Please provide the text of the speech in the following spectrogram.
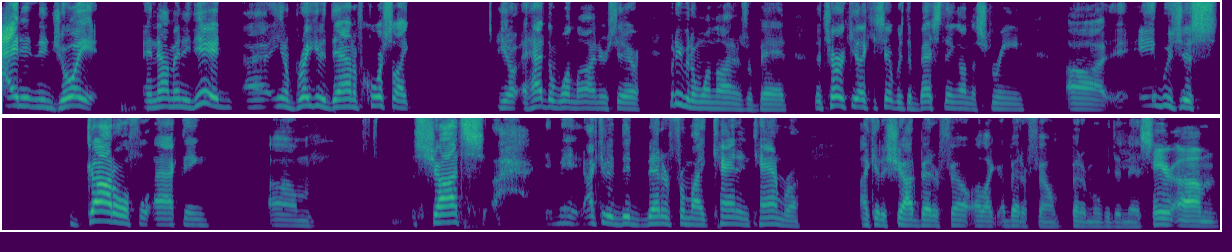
I didn't enjoy it, and not many did. Uh, you know, breaking it down, of course, like you know, it had the one-liners there, but even the one-liners were bad. The turkey, like you said, was the best thing on the screen. Uh, it was just god awful acting. Um, shots, I mean, I could have did better from my Canon camera. I could have shot better film, or like a better film, better movie than this. here, um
